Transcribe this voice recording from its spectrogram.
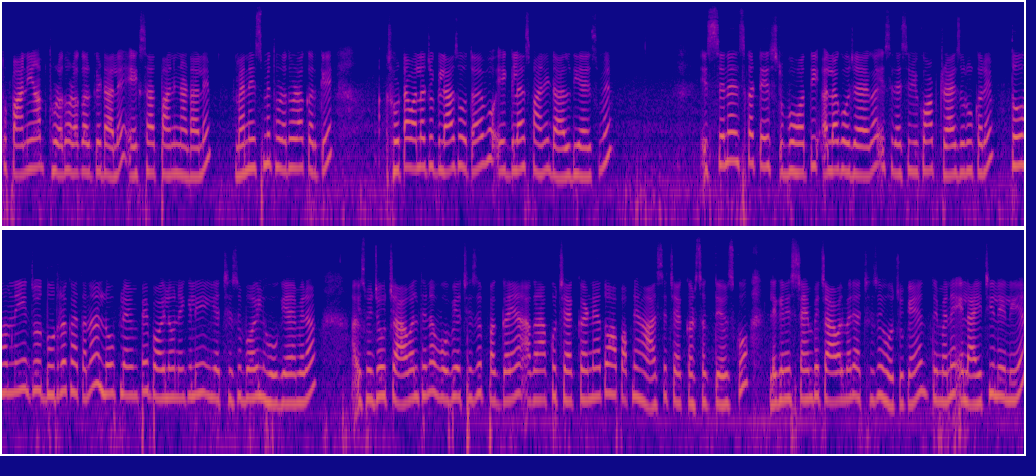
तो पानी आप थोड़ा थोड़ा करके डालें, एक साथ पानी ना डालें। मैंने इसमें थोड़ा थोड़ा करके छोटा वाला जो गिलास होता है, वो एक गिलास पानी डाल दिया इसमें। इससे ना इसका टेस्ट बहुत ही अलग हो जाएगा। इस रेसिपी को आप ट्राई ज़रूर करें। तो हमने ये जो दूध रखा था ना लो फ्लेम पे बॉईल होने के लिए, ये अच्छे से बॉईल हो गया है मेरा। अब इसमें जो चावल थे ना, वो भी अच्छे से पक गए हैं। अगर आपको चेक करने हैं तो आप अपने हाथ से चेक कर सकते हो उसको लेकिन इस टाइम पर चावल मेरे अच्छे से हो चुके हैं। तो मैंने इलायची ले ली है।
